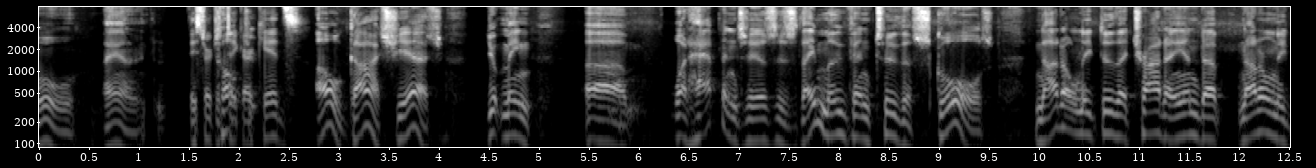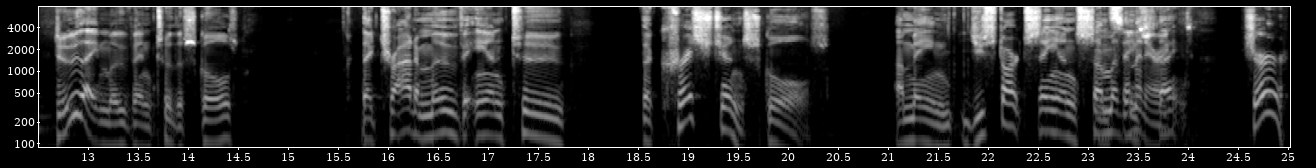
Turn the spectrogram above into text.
Oh man, They start to take our kids. Oh gosh, yes. You I mean um, what happens is is they move into the schools. Not only do they try to end up, not only do they move into the schools, they try to move into the Christian schools. I mean, you start seeing some In of seminary. these things. Sure.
